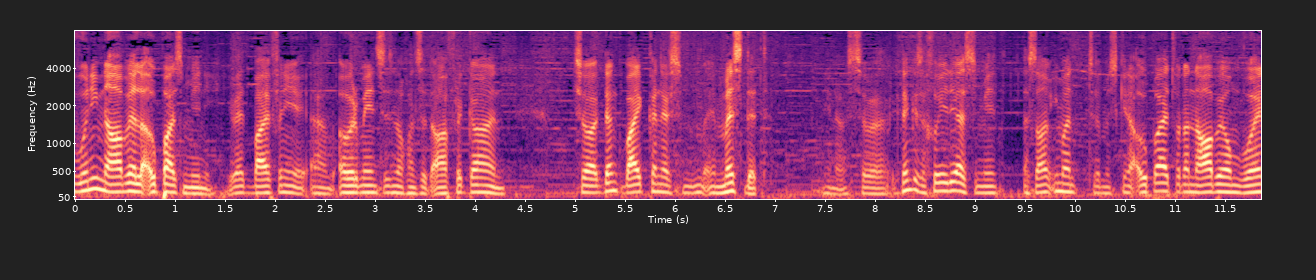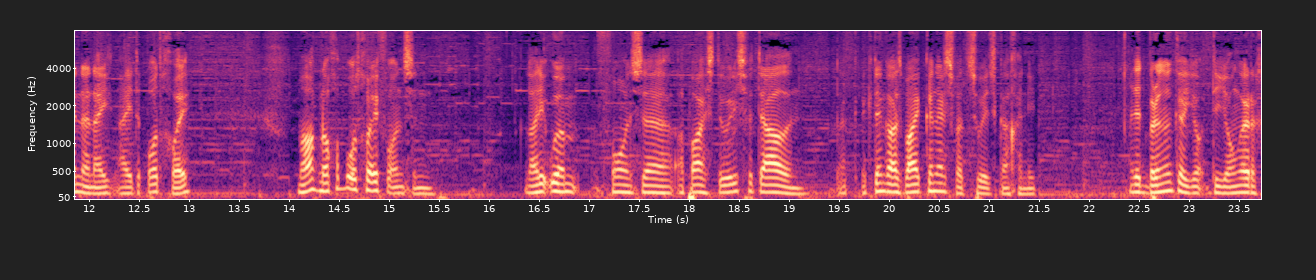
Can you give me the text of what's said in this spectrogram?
woon nie naby hulle oupas meer nie. Jy weet baie van die um, ouer mense is nog in Suid-Afrika en so ek dink baie kinders mis dit. you know, so ek dink is 'n goeie idee as met as daar iemand, miskien 'n oupa het wat daar naby hom woon en hy hy het 'n pot gooi. Maak nog 'n pot gooi vir ons en laat die oom vir ons 'n uh, paar stories vertel en ek, ek dink daar's baie kinders wat so iets kan geniet. En dit bring ook 'n die jonger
